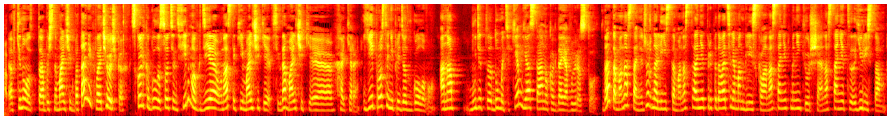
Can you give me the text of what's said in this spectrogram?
А в кино обычно мальчик-ботаник в очочках. Сколько было сотен фильмов, где у нас такие мальчики, всегда мальчики-хакеры. Ей просто не придет в голову. Она будет думать, кем я стану, когда я вырасту. Да, там она станет журналистом, она станет преподавателем английского, она станет маникюршей, она станет юристом,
